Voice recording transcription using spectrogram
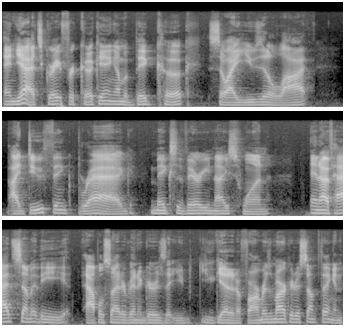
And yeah, it's great for cooking. I'm a big cook, so I use it a lot. I do think Bragg makes a very nice one. And I've had some of the apple cider vinegars that you you get at a farmer's market or something and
